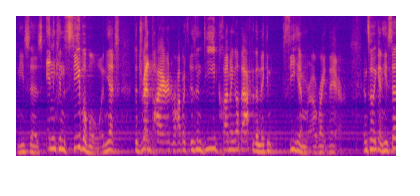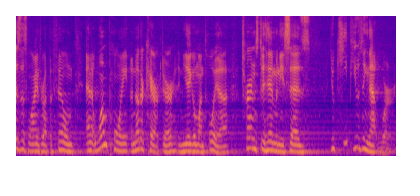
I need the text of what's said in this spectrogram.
And he says, Inconceivable. And yet, the dread pirate Roberts is indeed climbing up after them. They can see him uh, right there. And so, again, he says this line throughout the film, and at one point, another character, Inigo Montoya, turns to him and he says, You keep using that word.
